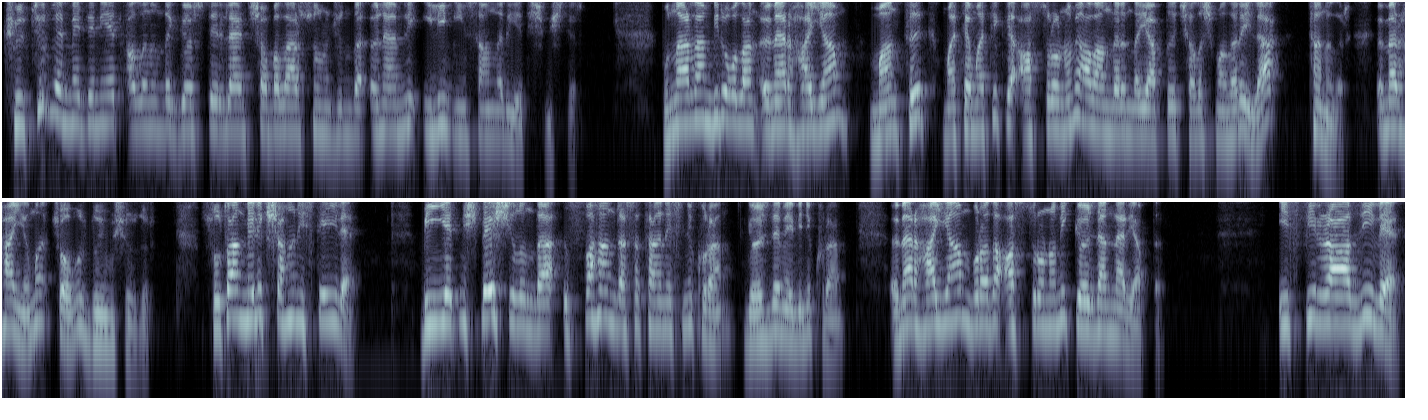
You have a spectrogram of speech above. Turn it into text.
kültür ve medeniyet alanında gösterilen çabalar sonucunda önemli ilim insanları yetişmiştir. Bunlardan biri olan Ömer Hayyam, mantık, matematik ve astronomi alanlarında yaptığı çalışmalarıyla tanılır. Ömer Hayyam'ı çoğumuz duymuşuzdur. Sultan Melikşah'ın isteğiyle 1075 yılında İsfahan Rasathanesi'ni kuran, gözlem evini kuran Ömer Hayyam burada astronomik gözlemler yaptı. İsfirrazi ve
